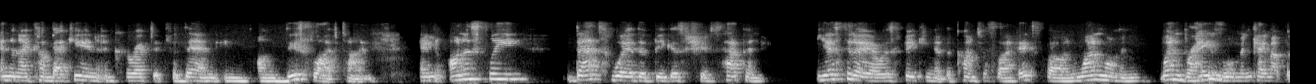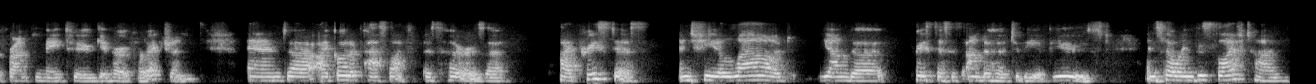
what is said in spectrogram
and then I come back in and correct it for them in on this lifetime. And honestly, that's where the biggest shifts happen. Yesterday, I was speaking at the Conscious Life Expo, and one woman, one brave woman, came up the front for me to give her a correction. And uh, I got a past life as her as a high priestess, and she allowed younger priestesses under her to be abused. And so, in this lifetime,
